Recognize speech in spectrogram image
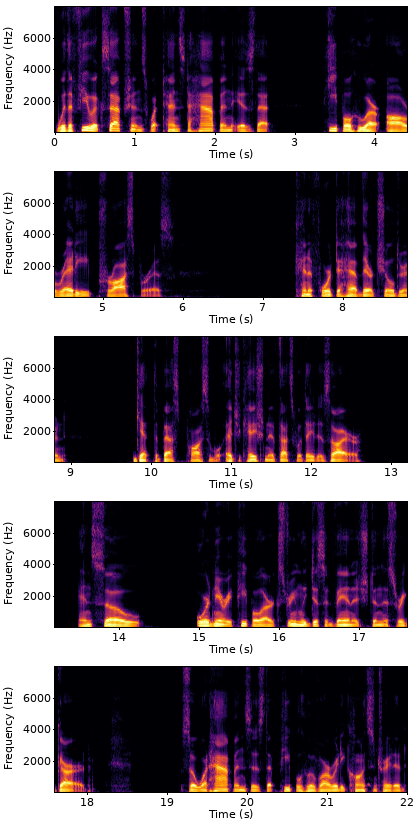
With a few exceptions, what tends to happen is that people who are already prosperous can afford to have their children get the best possible education if that's what they desire. And so ordinary people are extremely disadvantaged in this regard. So what happens is that people who have already concentrated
